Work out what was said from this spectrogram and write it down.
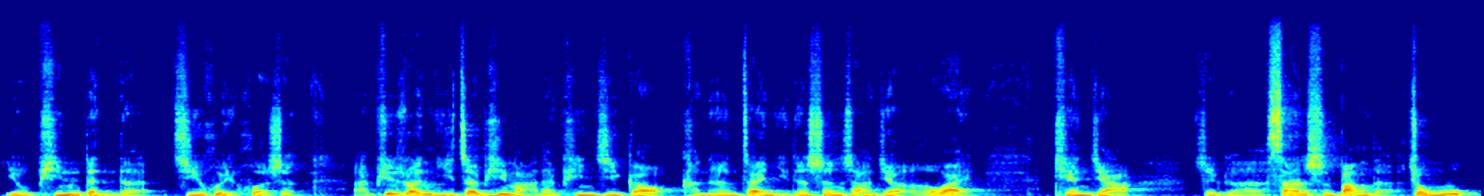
有平等的机会获胜啊。比如说，你这匹马的评级高，可能在你的身上就要额外添加这个三十磅的重物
